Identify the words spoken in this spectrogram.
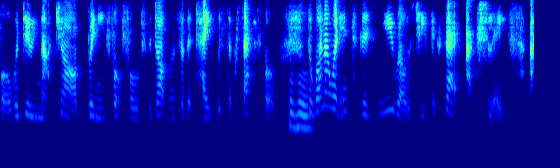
for, were doing that job, bringing footfall to the Docklands so that Tate was successful. Mm-hmm. So when I went into this new role as chief exec, actually I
